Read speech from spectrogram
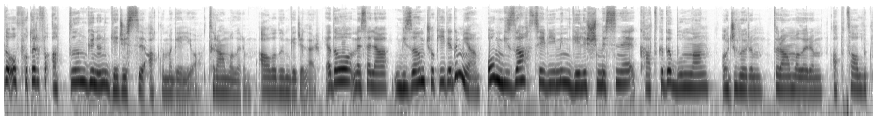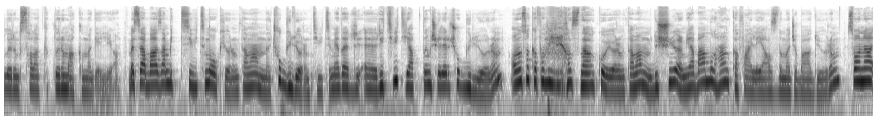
da o fotoğrafı attığım günün gecesi aklıma geliyor. Travmalarım, ağladığım geceler. Ya da o mesela mizahım çok iyi dedim ya. O mizah seviyemin gelişmesine katkıda bulunan acılarım, travmalarım, aptallıklarım, salaklıklarım aklıma geliyor. Mesela bazen bir tweetimi okuyorum tamam mı? Çok gülüyorum tweetime ya da e, retweet yaptığım şeylere çok gülüyorum. Ondan sonra kafamı yastığa koyuyorum tamam mı? Düşünüyorum ya ben bunu hangi kafayla yazdım acaba diyorum. Sonra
